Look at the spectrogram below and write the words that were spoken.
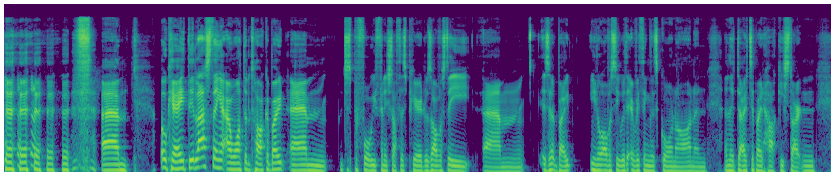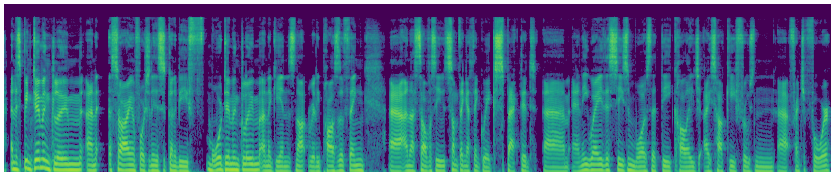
them. um, okay, the last thing I wanted to talk about, um, just before we finished off this period, was obviously um, is it about you know obviously with everything that's going on and and the doubts about hockey starting, and it's been doom and gloom. And uh, sorry, unfortunately, this is going to be f- more doom and gloom. And again, it's not really positive thing, uh, and that's obviously something I think we expected um, anyway. This season was that the college ice hockey frozen uh, friendship four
